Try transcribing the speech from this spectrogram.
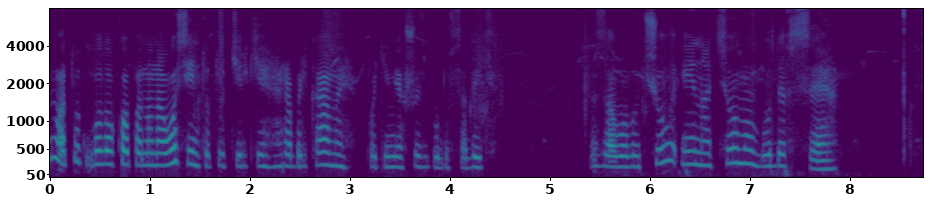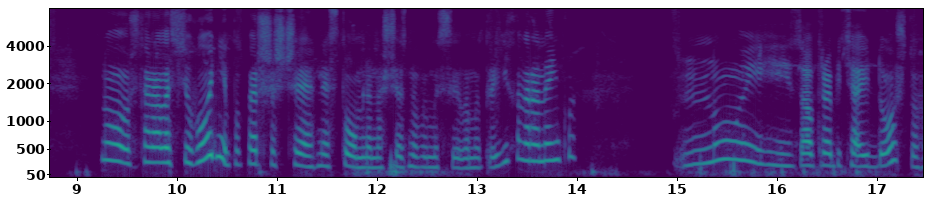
Ну, а тут було копано на осінь, то тут тільки грабельками, потім як щось буду садити, заволочу, і на цьому буде все. Ну, старалась сьогодні, по-перше, ще не стомлена, ще з новими силами. Приїхала раненько. Ну і завтра обіцяють дощ, то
